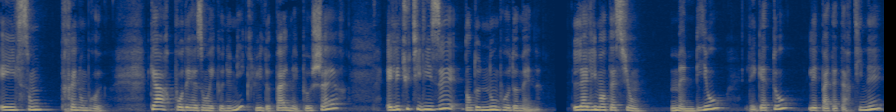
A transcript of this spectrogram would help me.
Et ils sont très nombreux. Car pour des raisons économiques, l'huile de palme est peu chère, elle est utilisée dans de nombreux domaines. L'alimentation, même bio, les gâteaux, les pâtes à tartiner,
